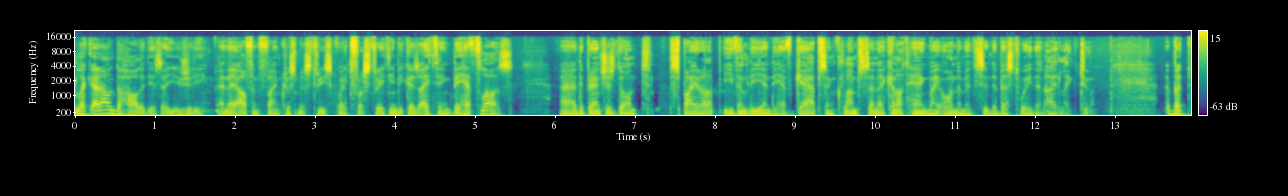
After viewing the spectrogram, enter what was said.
like around the holidays, I usually and I often find Christmas trees quite frustrating because I think they have flaws. Uh, the branches don't spiral up evenly and they have gaps and clumps, and I cannot hang my ornaments in the best way that I'd like to. But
